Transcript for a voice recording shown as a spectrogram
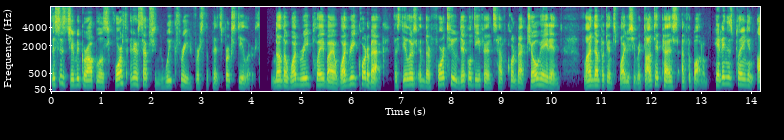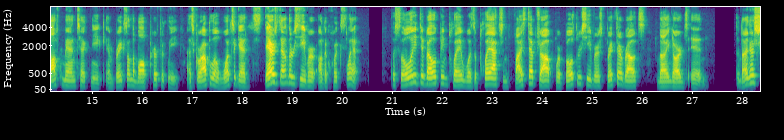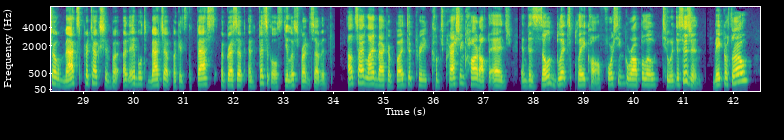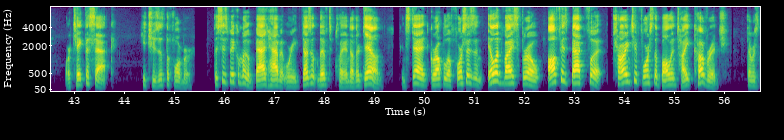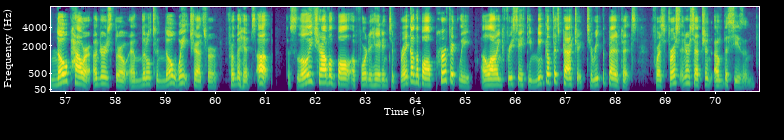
This is Jimmy Garoppolo's fourth interception week three versus the Pittsburgh Steelers. Another one read play by a one read quarterback. The Steelers in their 4 2 nickel defense have cornerback Joe Haden lined up against wide receiver Dante Pettis at the bottom. Haden is playing an off man technique and breaks on the ball perfectly as Garoppolo once again stares down the receiver on a quick slant. The slowly developing play was a play action five step drop where both receivers break their routes 9 yards in. The Niners show max protection but unable to match up against the fast, aggressive, and physical Steelers front seven. Outside linebacker Bud Dupree comes crashing hard off the edge in the zone blitz play call, forcing Garoppolo to a decision make a throw or take the sack. He chooses the former. This is becoming a bad habit where he doesn't live to play another down. Instead, Garoppolo forces an ill advised throw off his back foot, trying to force the ball in tight coverage. There was no power under his throw and little to no weight transfer from the hips up. The slowly traveled ball afforded Haden to break on the ball perfectly, allowing free safety Minkah Fitzpatrick to reap the benefits for his first interception of the season.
